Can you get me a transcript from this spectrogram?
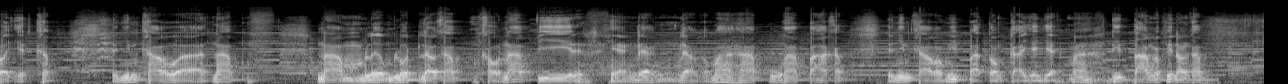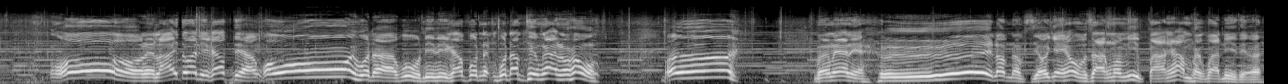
ร้อยเอ็ดครับได้ยินข่าวว่าน้ำน้ำเริ่มลดแล้วครับ เขาหน้าปีแหงแดงแล้วก็มาหาปูหาปลาครับได้ยินข่าวว่ามีปลาตองกายเยอะแยะมาติดตามกับพี่น้องครับ โอ้หลายๆตัวนี่ครับเนี่ยโอ้ยพูดอะพูดนี่นี่ครับพูดพูดนำทีมงานของเขาเอ้ยเบางแน่เนี่ยเฮ้ยรอบนำเสียวใหญ่เขาสร้างมามีปลางามขักบาดนี่เถอะ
